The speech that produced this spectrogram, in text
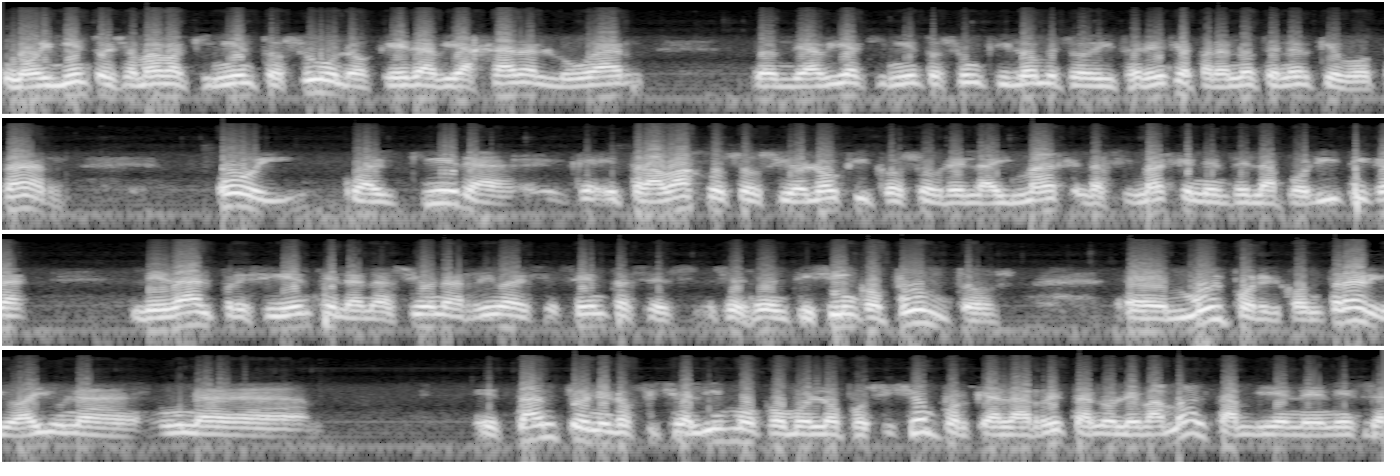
movimiento que se llamaba 501, que era viajar al lugar donde había 501 kilómetros de diferencia para no tener que votar. Hoy cualquiera eh, trabajo sociológico sobre la imagen, las imágenes de la política le da al presidente de la nación arriba de 60, 65 puntos. Eh, muy por el contrario, hay una, una eh, tanto en el oficialismo como en la oposición, porque a la reta no le va mal también en esa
